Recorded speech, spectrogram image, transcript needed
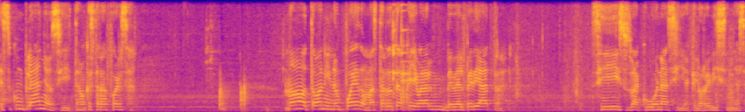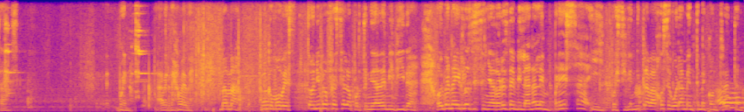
Es su cumpleaños y tengo que estar a fuerza. No, Tony, no puedo. Más tarde tengo que llevar al bebé al pediatra. Sí, sus vacunas y a que lo revisen, ya sabes. Bueno, a ver, déjame ver. Mamá, ¿cómo ves? Tony me ofrece la oportunidad de mi vida. Hoy van a ir los diseñadores de Milán a la empresa y pues si ven mi trabajo seguramente me contratan.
